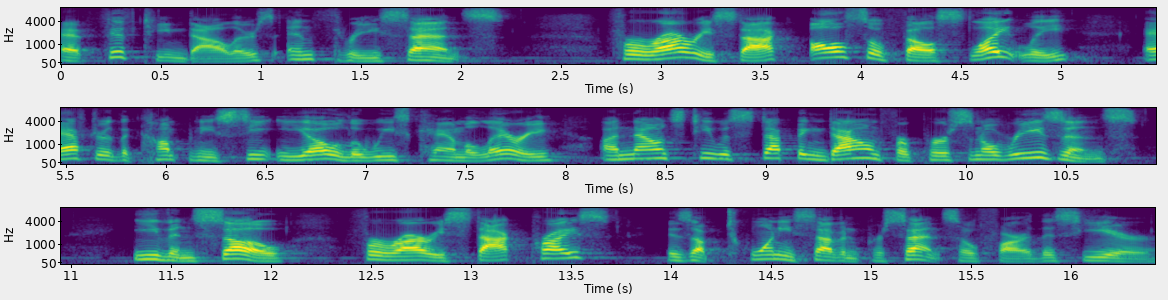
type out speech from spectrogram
at $15.03. Ferrari stock also fell slightly after the company's CEO, Louis Camilleri, announced he was stepping down for personal reasons. Even so, Ferrari's stock price is up 27% so far this year.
